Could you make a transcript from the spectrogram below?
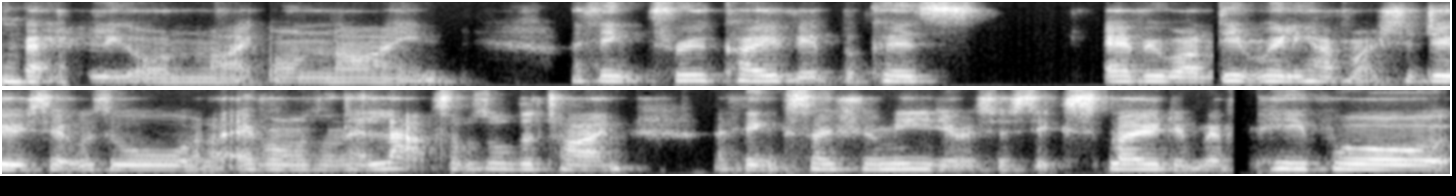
especially on like online. I think through COVID, because everyone didn't really have much to do, so it was all like everyone was on their laptops all the time. I think social media has just exploded with people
